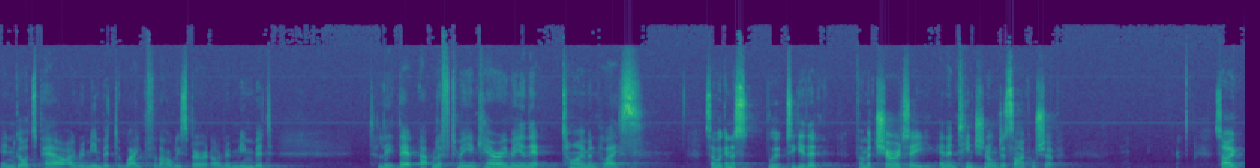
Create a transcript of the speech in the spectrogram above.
in God's power. I remembered to wait for the Holy Spirit. I remembered to let that uplift me and carry me in that time and place. So we're going to work together for maturity and intentional discipleship. So,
